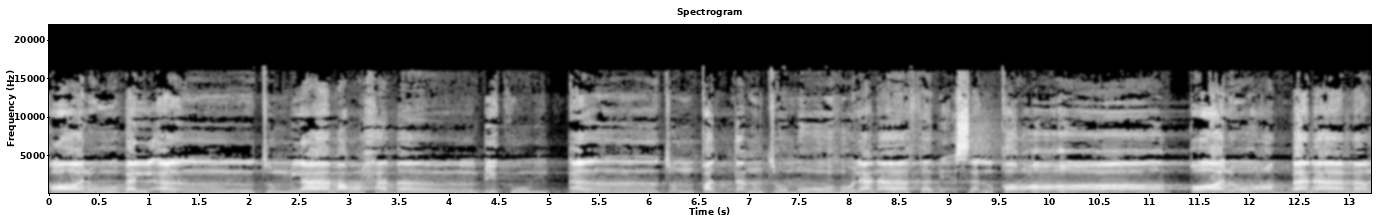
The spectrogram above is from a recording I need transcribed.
قالوا بل أنتم لا مرحبا بكم أنتم قدمتموه لنا فبئس القرار. قالوا ربنا من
